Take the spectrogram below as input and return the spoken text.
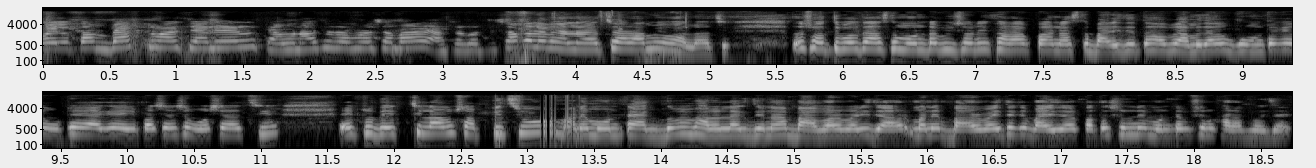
welcome back to my channel কেমন আছো তোমরা সবাই? আশা করছি সকালে ভালো আছো আর আমিও ভালো আছি। তো সত্যি বলতে আজকে মনটা ভীষণই খারাপ, কারণ আজকে বাড়ি যেতে হবে। আমি দেখো ঘুম থেকে উঠে আগে এই পাশে এসে বসে আছি। একটু দেখছিলাম সবকিছু মানে মনটা একদমই ভালো লাগছে না। বাবার বাড়ি যাওয়ার মানে বাবার বাড়ি থেকে বাড়ি যাওয়ার কথা শুনলে মনটা ভীষণ খারাপ হয়ে যায়।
